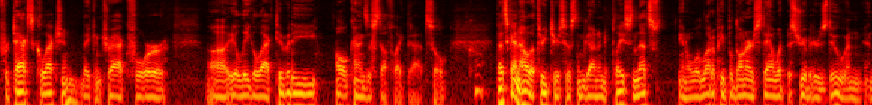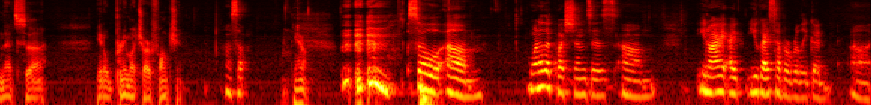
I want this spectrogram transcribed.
for tax collection, they can track for uh, illegal activity, all kinds of stuff like that. So that's kind of how the three tier system got into place, and that's you know a lot of people don't understand what distributors do, and and that's uh, you know pretty much our function. Awesome. Yeah. So, um, one of the questions is, um, you know, I, I you guys have a really good uh,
